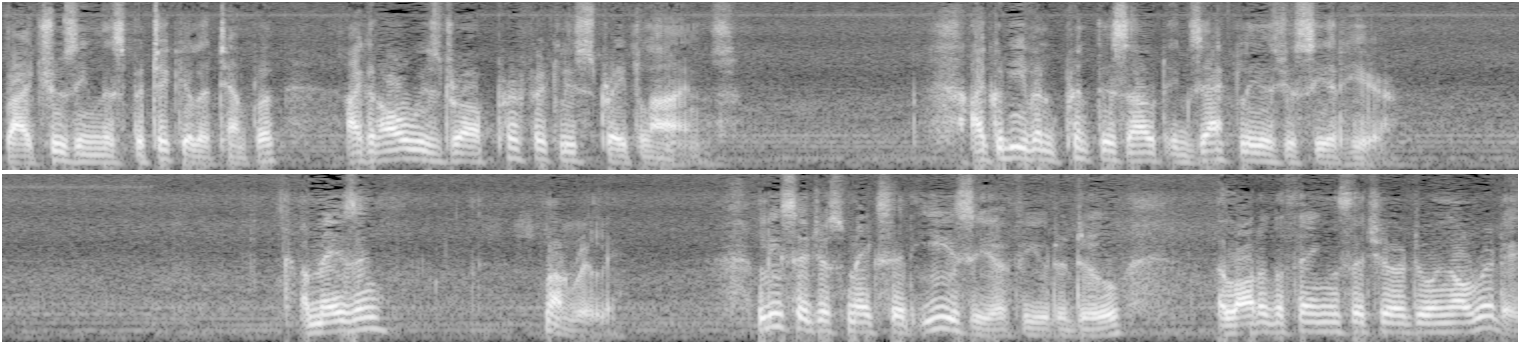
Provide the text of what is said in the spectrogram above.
By choosing this particular template, I can always draw perfectly straight lines. I could even print this out exactly as you see it here. Amazing? Not really. Lisa just makes it easier for you to do a lot of the things that you're doing already,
